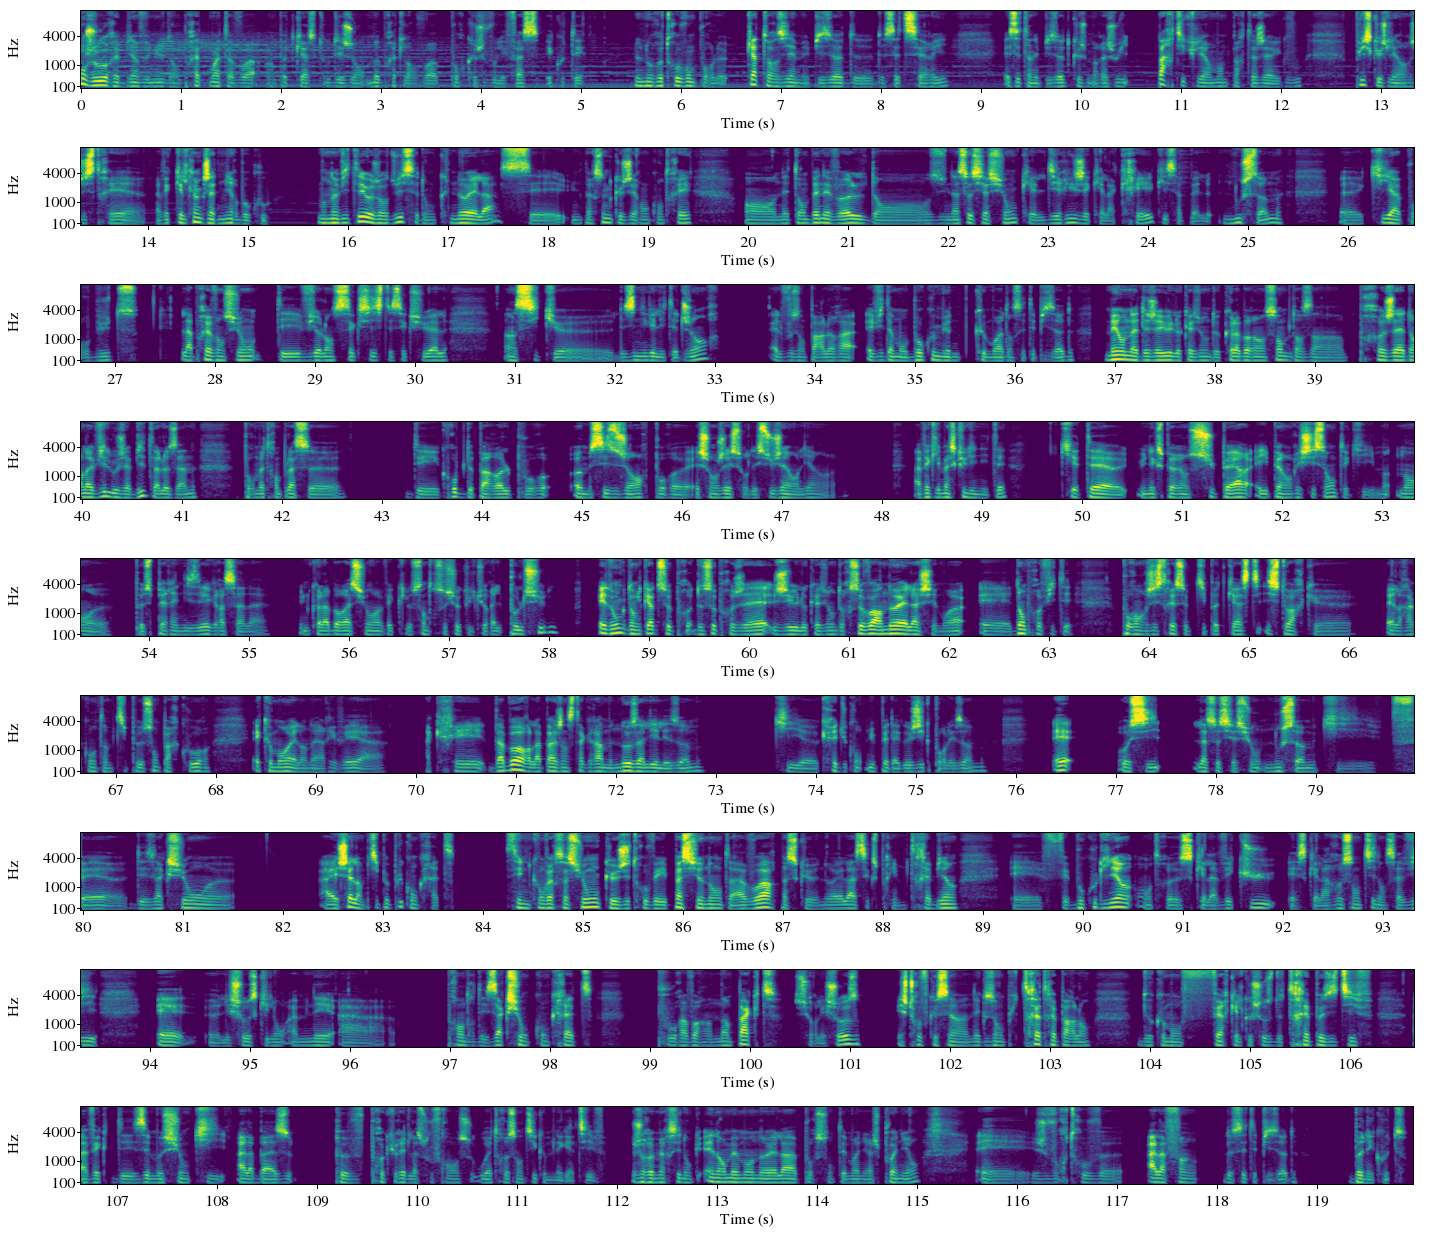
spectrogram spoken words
Bonjour et bienvenue dans Prête-moi ta voix, un podcast où des gens me prêtent leur voix pour que je vous les fasse écouter. Nous nous retrouvons pour le 14e épisode de cette série et c'est un épisode que je me réjouis particulièrement de partager avec vous puisque je l'ai enregistré euh, avec quelqu'un que j'admire beaucoup. Mon invité aujourd'hui c'est donc Noëlla, c'est une personne que j'ai rencontrée en étant bénévole dans une association qu'elle dirige et qu'elle a créée qui s'appelle Nous Sommes, euh, qui a pour but la prévention des violences sexistes et sexuelles, ainsi que les inégalités de genre. Elle vous en parlera évidemment beaucoup mieux que moi dans cet épisode, mais on a déjà eu l'occasion de collaborer ensemble dans un projet dans la ville où j'habite, à Lausanne, pour mettre en place euh, des groupes de parole pour hommes cisgenres, pour euh, échanger sur des sujets en lien euh, avec les masculinités, qui était une expérience super et hyper enrichissante et qui maintenant peut se pérenniser grâce à la, une collaboration avec le centre socioculturel Pôle Sud. Et donc, dans le cadre de ce, projet, j'ai eu l'occasion de recevoir Noëlla chez moi et d'en profiter pour enregistrer ce petit podcast, histoire qu'elle raconte un petit peu son parcours et comment elle en est arrivée à, créer d'abord la page Instagram Nos Alliés les Hommes, qui euh, crée du contenu pédagogique pour les hommes, et aussi l'association Nous Sommes, qui fait euh, des actions euh, à échelle un petit peu plus concrète. C'est une conversation que j'ai trouvée passionnante à avoir parce que Noëlla s'exprime très bien et fait beaucoup de liens entre ce qu'elle a vécu et ce qu'elle a ressenti dans sa vie et euh, les choses qui l'ont amenée à prendre des actions concrètes pour avoir un impact sur les choses. Et je trouve que c'est un exemple très très parlant de comment faire quelque chose de très positif avec des émotions qui, à la base, peuvent procurer de la souffrance ou être ressenties comme négatives. Je remercie donc énormément Noëlla pour son témoignage poignant et je vous retrouve euh, à la fin de cet épisode. Bonne écoute.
